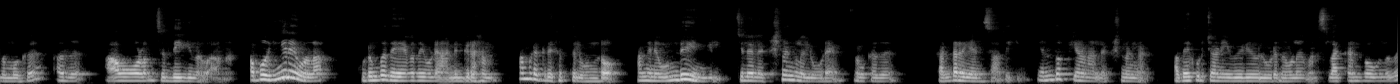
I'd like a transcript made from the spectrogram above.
നമുക്ക് അത് ആവോളം സിദ്ധിക്കുന്നതാണ്. അപ്പോൾ ഇങ്ങനെയുള്ള കുടുംബദേവതയുടെ അനുഗ്രഹം നമ്മുടെ ഗൃഹത്തിലുണ്ടോ? അങ്ങനെ ഉണ്ട് എങ്കിൽ ചില ലക്ഷണങ്ങളിലൂടെ നമുക്കത് കണ്ടറിയാൻ സാധിക്കും. എന്തൊക്കെയാണ് ലക്ഷണങ്ങൾ? അതേക്കുറിച്ചാണ് ഈ വീഡിയോയിലൂടെ നമ്മൾ മനസ്സിലാക്കാൻ പോകുന്നത്.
